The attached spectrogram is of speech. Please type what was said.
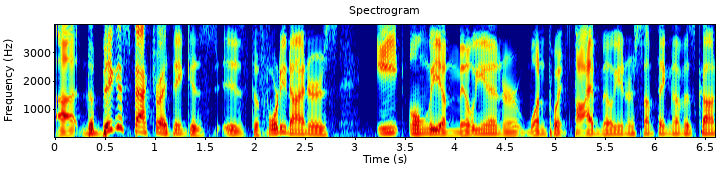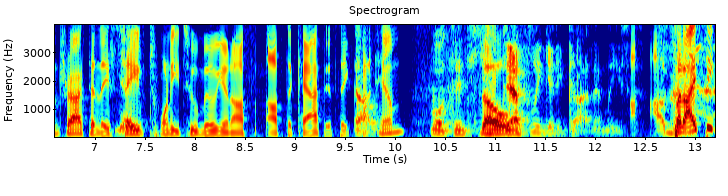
uh, the biggest factor I think is is the 49ers eat only a million or 1.5 million or something of his contract and they save 22 million off off the cap if they cut Oh. him. Well, th- he's So- definitely getting cut at least. Uh, but I think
